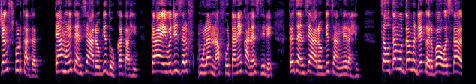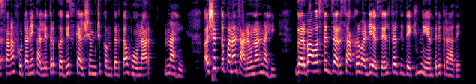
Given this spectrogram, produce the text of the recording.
जंक फूड खातात. त्यामुळे त्यांचे आरोग्य धोक्यात आहे. त्याऐवजी जर मुलांना फुटाणे खाण्यास दिले तर त्यांचे आरोग्य चांगले राहील. चौथा मुद्दा म्हणजे गर्भावस्था असताना फुटाणे खाल्ले तर कधीच कॅल्शियमची कमतरता होणार नाही. अशक्तपणा जाणवणार नाही. गर्भावस्थेत जर साखर वाढली असेल तर ती देखील नियंत्रित राहते.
